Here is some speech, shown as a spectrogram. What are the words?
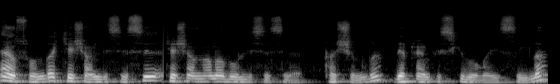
En sonunda Keşan Lisesi, Keşan Anadolu Lisesi'ne taşındı deprem riski dolayısıyla.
